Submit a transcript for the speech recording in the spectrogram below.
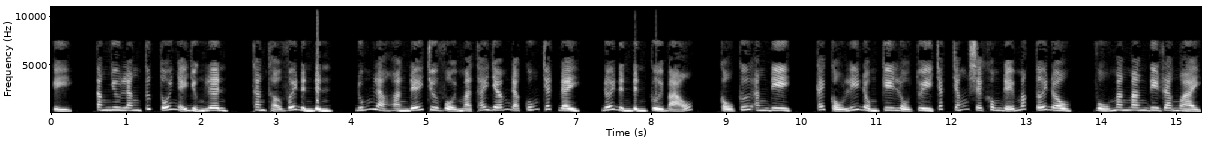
ị, tăng như lăng tức tối nhảy dựng lên, than thở với đình đình, đúng là hoàng đế chưa vội mà thái giám đã cuốn chết đây, đới đình đình cười bảo, cậu cứ ăn đi, cái cậu lý đồng kia lộ tùy chắc chắn sẽ không để mắt tới đâu, vụ mang mang đi ra ngoài,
